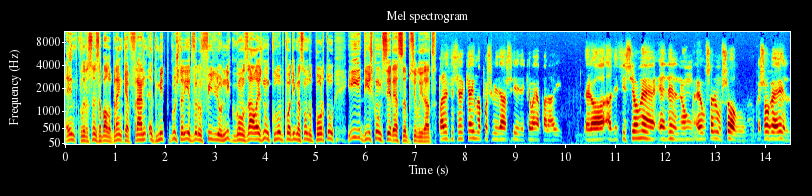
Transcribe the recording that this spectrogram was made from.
Em declarações à bola branca, Fran admite que gostaria de ver o filho Nico Gonzalez num clube com a dimensão do Porto e diz conhecer essa possibilidade. Parece ser que há uma possibilidade, sim, de que vá para aí. Mas a decisão é, é dele, não, eu só não xogo. O que xoga é ele.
